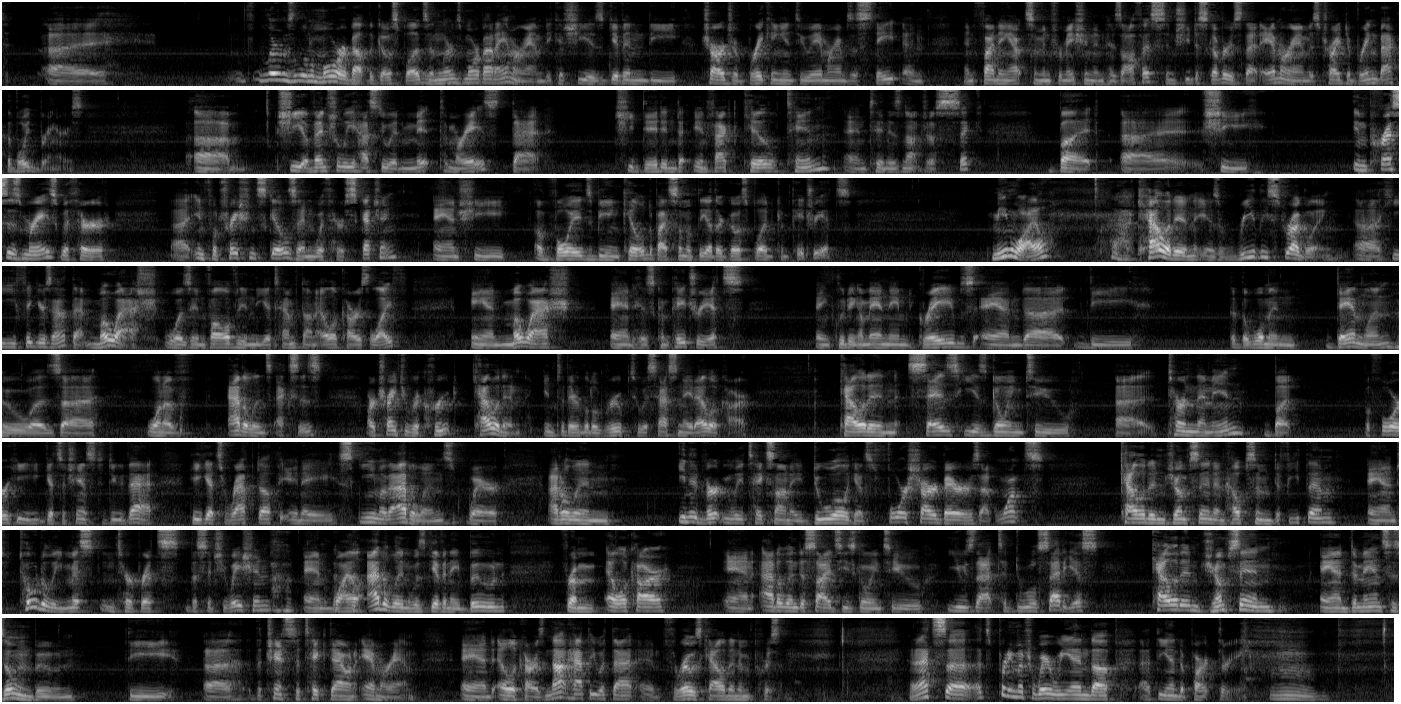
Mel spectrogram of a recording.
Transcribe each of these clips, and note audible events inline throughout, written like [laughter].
uh, learns a little more about the Ghost Bloods and learns more about Amaram because she is given the charge of breaking into Amaram's estate and and finding out some information in his office. And she discovers that Amaram is trying to bring back the Voidbringers. Um, she eventually has to admit to Mraize that she did, in, in fact, kill Tyn, and Tyn is not just sick, but uh, she impresses Mraize with her uh, infiltration skills and with her sketching, and she avoids being killed by some of the other Ghostblood compatriots. Meanwhile, uh, Kaladin is really struggling. Uh, he figures out that Moash was involved in the attempt on Elhokar's life, and Moash and his compatriots, including a man named Graves and uh, the the woman Danlan, who was uh, one of Adolin's exes, are trying to recruit Kaladin into their little group to assassinate Elhokar. Kaladin says he is going to uh, turn them in, but before he gets a chance to do that, he gets wrapped up in a scheme of Adolin's where Adolin inadvertently takes on a duel against four shard bearers at once. Kaladin jumps in and helps him defeat them and totally misinterprets the situation. [laughs] And while Adolin was given a boon from Elhokar, and Adolin decides he's going to use that to duel Sadeas, Kaladin jumps in and demands his own boon, the uh, the chance to take down Amaram. And Elhokar is not happy with that and throws Kaladin in prison. And that's uh, that's pretty much where we end up at the end of part three.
